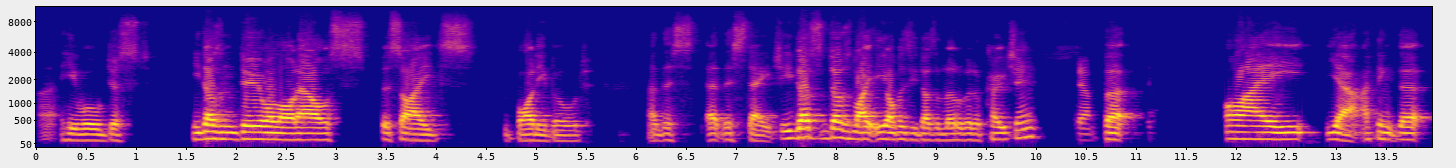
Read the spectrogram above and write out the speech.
Uh, he will just he doesn't do a lot else besides bodybuild at this at this stage. He does does like he obviously does a little bit of coaching. Yeah. But I yeah, I think that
